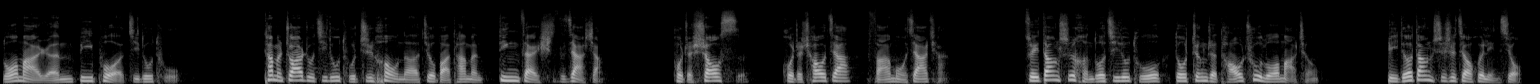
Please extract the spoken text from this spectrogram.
罗马人逼迫基督徒，他们抓住基督徒之后呢，就把他们钉在十字架上，或者烧死，或者抄家罚没家产。所以当时很多基督徒都争着逃出罗马城。彼得当时是教会领袖。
